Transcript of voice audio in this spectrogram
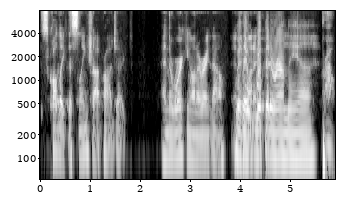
It's called like the Slingshot Project, and they're working on it right now. And Where they wanna- whip it around the uh bro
